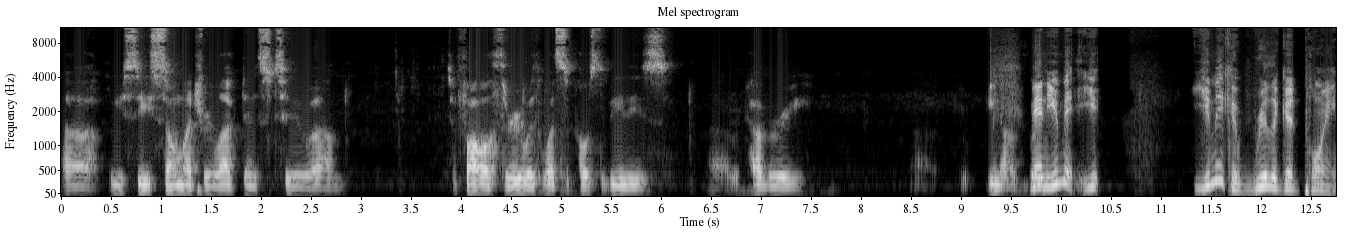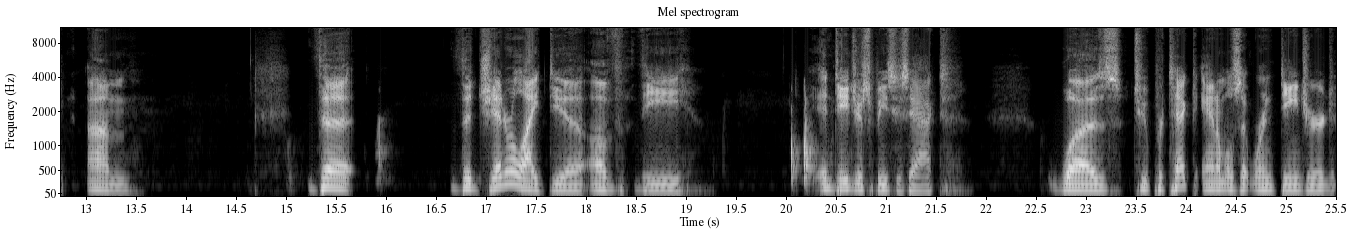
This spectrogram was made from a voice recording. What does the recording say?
uh, you see so much reluctance to um, to follow through with what's supposed to be these uh, recovery uh, you know Man, you make you you make a really good point. Um, the the general idea of the Endangered Species Act was to protect animals that were endangered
